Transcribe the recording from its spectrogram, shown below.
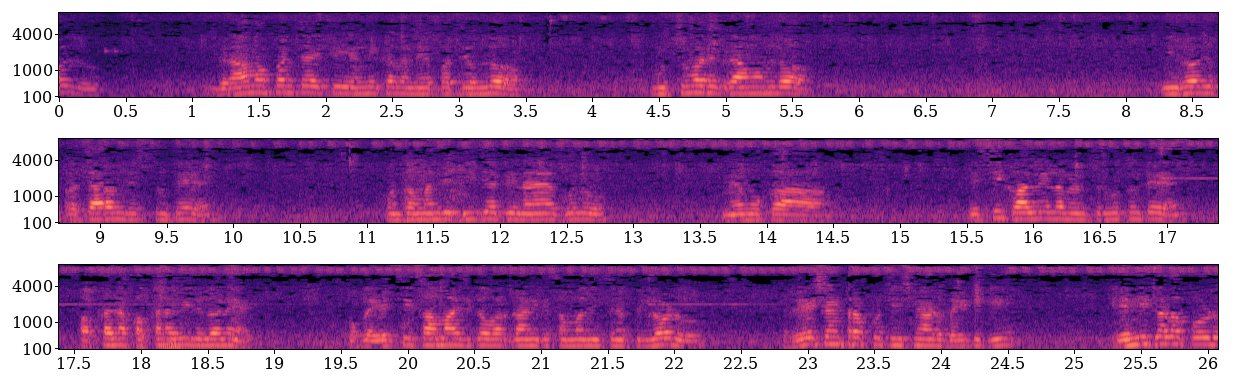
ఈరోజు గ్రామ పంచాయతీ ఎన్నికల నేపథ్యంలో ముచ్చుమరి గ్రామంలో ఈరోజు ప్రచారం చేస్తుంటే కొంతమంది బీజేపీ నాయకులు మేము ఒక ఎస్సీ కాలనీలో మేము తిరుగుతుంటే పక్కన పక్కన వీధిలోనే ఒక ఎస్సీ సామాజిక వర్గానికి సంబంధించిన పిల్లోడు రేషన్ ట్రక్ తీసినాడు బయటికి. ఎన్నికల కోడ్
